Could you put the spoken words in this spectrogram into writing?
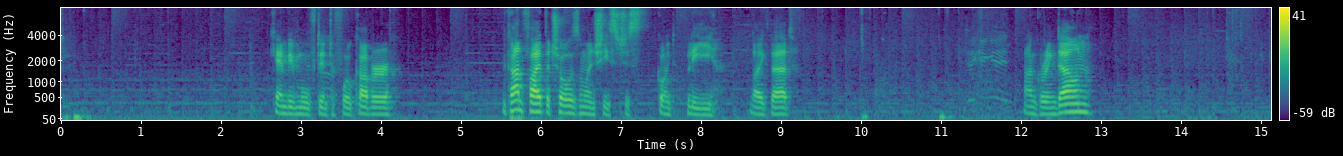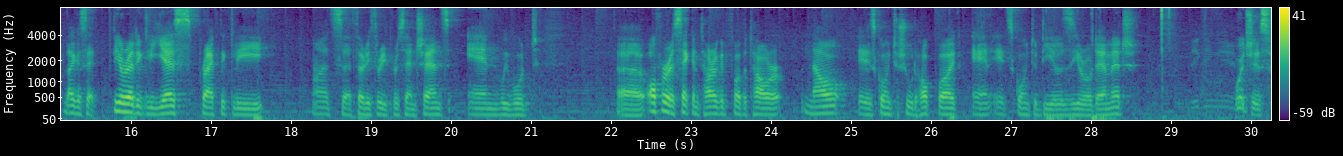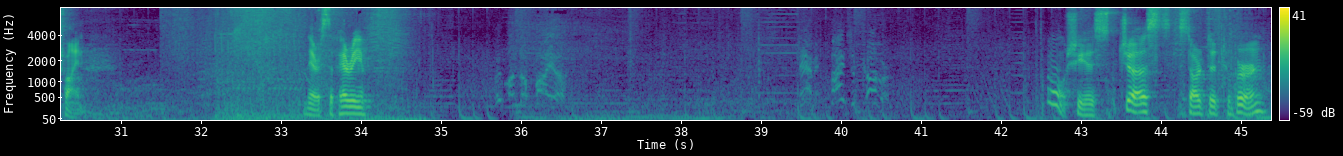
can be moved into full cover. We can't fight the Chosen when she's just going to flee like that. Anchoring down. Like I said, theoretically yes, practically uh, it's a 33% chance and we would uh, offer a second target for the tower. Now it is going to shoot Hawkbite and it's going to deal zero damage, which is fine. There's the parry. Oh, she has just started to burn.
